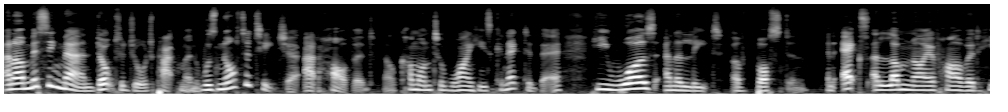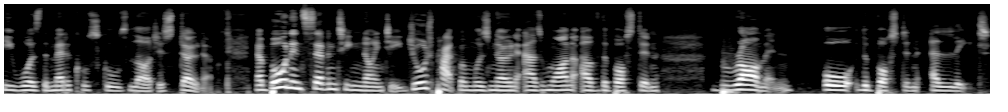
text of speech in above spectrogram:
And our missing man, Dr. George Parkman, was not a teacher at Harvard. I'll come on to why he's connected there. He was an elite of Boston. An ex alumni of Harvard, he was the medical school's largest donor. Now, born in 1790, George Parkman was known as one of the Boston Brahmin or the Boston elite.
